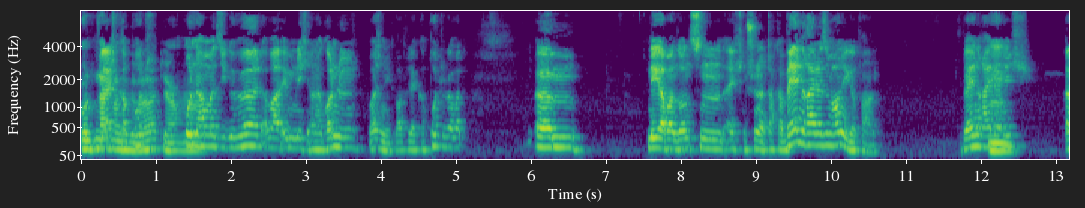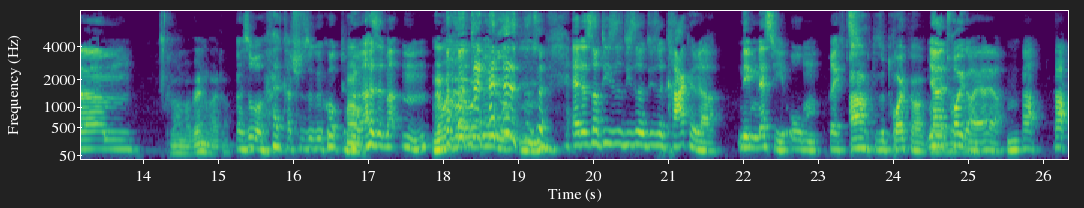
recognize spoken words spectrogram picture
Unten hat Vielleicht man sie kaputt. gehört, ja. Unten ja. haben wir sie gehört, aber eben nicht an der Gondel. Weiß ich nicht, war vielleicht kaputt oder was. Ähm, nee, aber ansonsten echt ein schöner Tag. Wellenreiter sind wir auch nicht gefahren. Wellenreiter Mhm. nicht. Ähm, Da waren wir Wellenreiter. ach so, hat gerade schon so geguckt. Ja. Also mal, mm. Ja, aber- aber- aber- das ist doch diese, diese, diese Krake da. Neben Nessie oben rechts. Ach, diese Troika. ja, Treuger, ja, ja. Mhm. ja, ja.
